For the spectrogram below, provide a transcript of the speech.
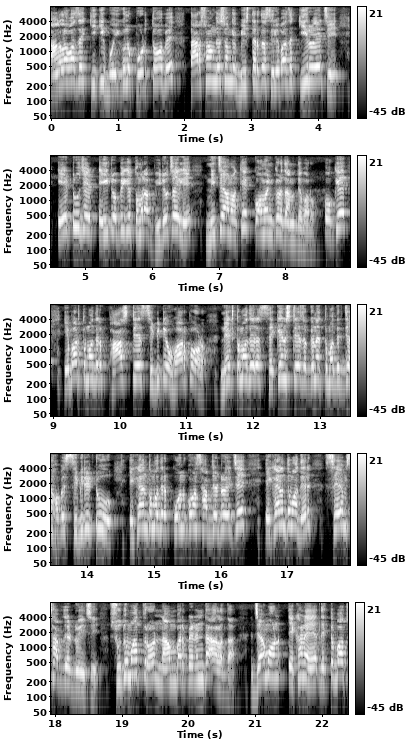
বাংলা ভাষায় কী কী বইগুলো পড়তে হবে, তার সঙ্গে সঙ্গে বিস্তারিত সিলেবাসে কী রয়েছে এ টু জেড এই টপিকে তোমরা ভিডিও চাইলে নিচে আমাকে কমেন্ট করে জানাতে পারো ওকে এবার তোমাদের ফার্স্ট স্টেজ সিবিটি হওয়ার পর নেক্সট তোমাদের সেকেন্ড স্টেজ ওখানে তোমাদের যে হবে সিবিটি টু এখানে তোমাদের কোন কোন সাবজেক্ট রয়েছে? এখানে তোমাদের সেম সাবজেক্ট রয়েছে। শুধুমাত্র নাম্বার প্যাটার্নটা আলাদা। যেমন এখানে দেখতে পাচ্ছ,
